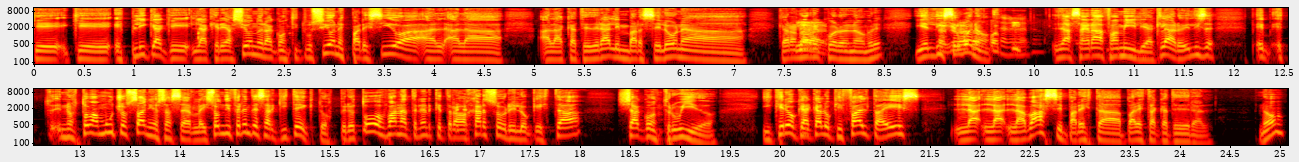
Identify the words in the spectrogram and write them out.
que, explica que la creación de una constitución es parecido a, la, a la, catedral en Barcelona, que ahora no recuerdo el nombre, y él dice, bueno, la Sagrada Familia, claro, y él dice, eh, eh, nos toma muchos años hacerla y son diferentes arquitectos, pero todos van a tener que trabajar sobre lo que está ya construido. Y creo que acá lo que falta es la, la base para esta, para esta catedral, ¿no?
